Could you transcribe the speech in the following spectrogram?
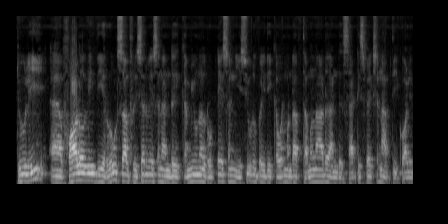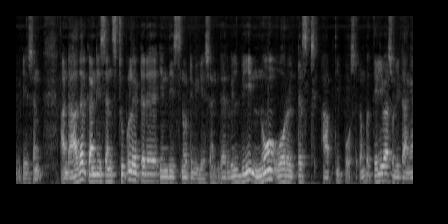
duly uh, following the rules of reservation and communal rotation issued by the government of Tamil Nadu and satisfaction of the qualification and other conditions stipulated in this notification. There will be no oral test of the post. ரொம்ப தெளிவாக சொல்லிட்டாங்க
